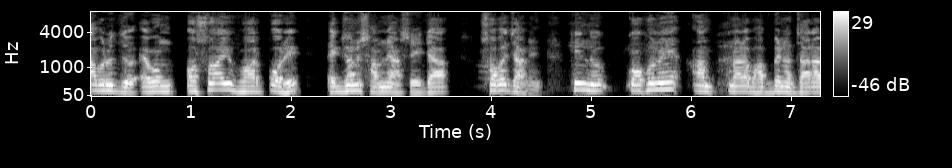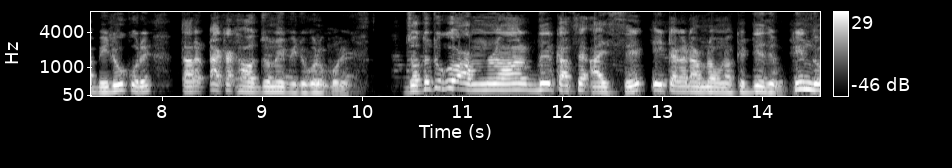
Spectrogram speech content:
আবরুদ্ধ এবং অসহায় হওয়ার পরে একজনের সামনে আসে, এটা সবাই জানেন কিন্তু কখনোই আপনারা ভাববেন না, যারা ভিডিও করে, তারা টাকা খাওয়ার জন্য এই ভিডিওগুলো করে। যতটুকু আমাদের কাছে আইছে, এই টাকাটা আমরা ওনাকে দিয়ে দেবো। কিন্তু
